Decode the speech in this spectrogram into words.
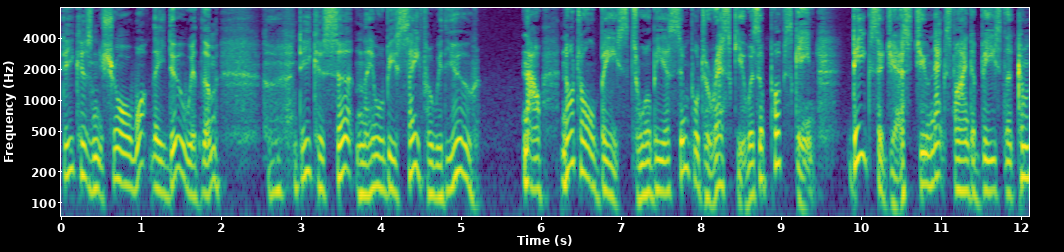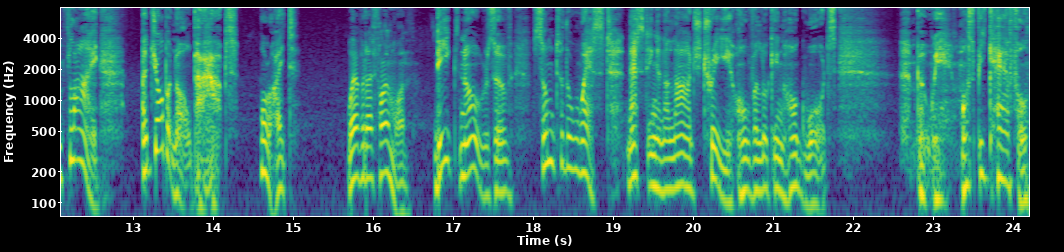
Deek isn't sure what they do with them. Uh, Deek is certain they will be safer with you. Now, not all beasts will be as simple to rescue as a puffskein. Deek suggests you next find a beast that can fly. A jobberknoll, perhaps. All right. Where would I find one? Deek knows of some to the west, nesting in a large tree overlooking Hogwarts. But we must be careful.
